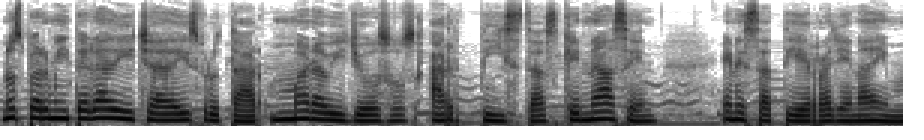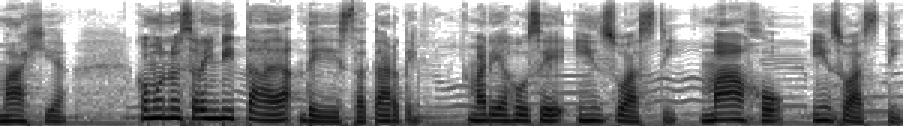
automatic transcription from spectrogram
nos permite la dicha de disfrutar maravillosos artistas que nacen en esta tierra llena de magia, como nuestra invitada de esta tarde. María José Insuasti, Majo Insuasti,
